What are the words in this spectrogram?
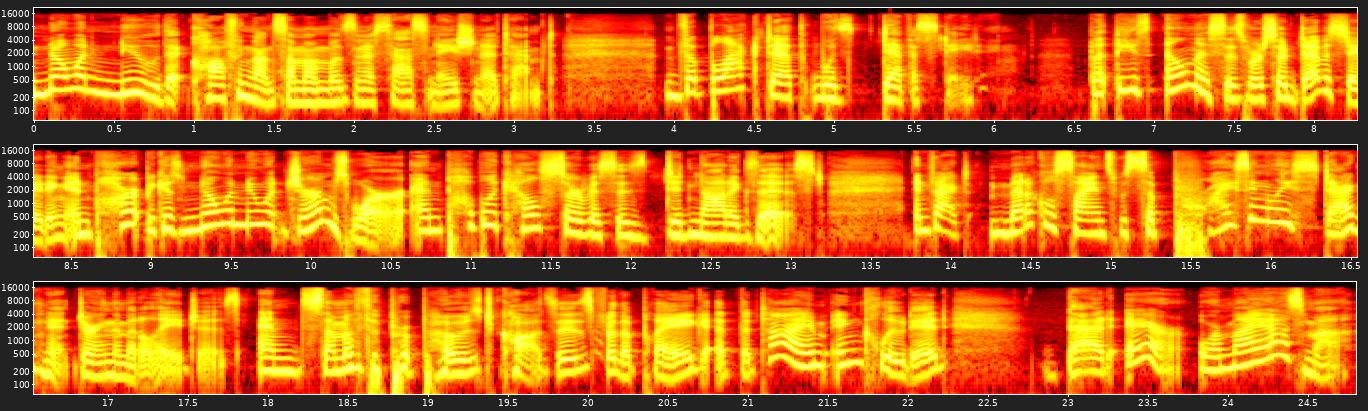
no one knew that coughing on someone was an assassination attempt. The Black Death was devastating. But these illnesses were so devastating in part because no one knew what germs were and public health services did not exist. In fact, medical science was surprisingly stagnant during the Middle Ages, and some of the proposed causes for the plague at the time included bad air or miasma,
